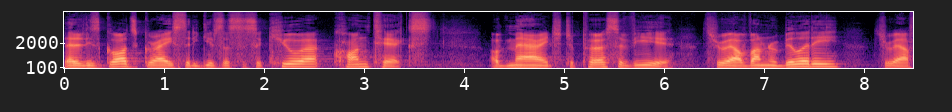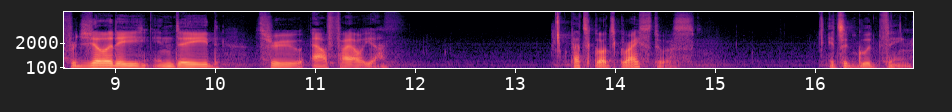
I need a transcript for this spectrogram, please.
that it is God's grace that He gives us a secure context of marriage to persevere through our vulnerability, through our fragility, indeed, through our failure. That's God's grace to us. It's a good thing.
